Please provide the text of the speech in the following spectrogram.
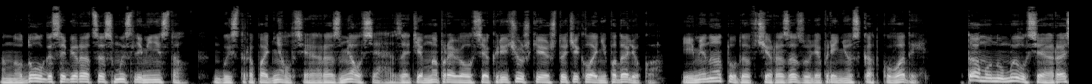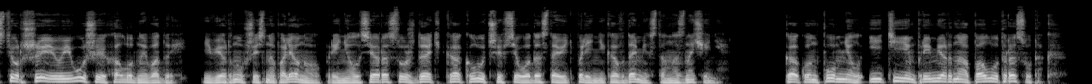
Но долго собираться с мыслями не стал. Быстро поднялся, размялся, затем направился к речушке, что текла неподалеку. Именно оттуда вчера Зазуля принес катку воды. Там он умылся, растер шею и уши холодной водой, и, вернувшись на поляну, принялся рассуждать, как лучше всего доставить пленников до места назначения. Как он помнил, идти им примерно полутора суток,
